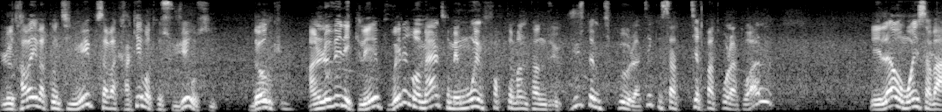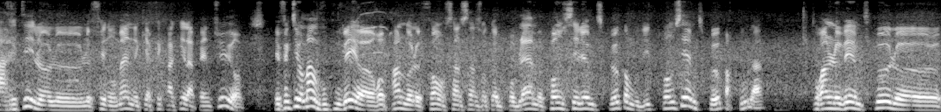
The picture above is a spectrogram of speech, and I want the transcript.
le travail va continuer puis ça va craquer votre sujet aussi. Donc, enlevez les clés, vous pouvez les remettre, mais moins fortement tendues. Juste un petit peu, là, tu sais, que ça ne tire pas trop la toile. Et là, au moins, ça va arrêter le, le- le phénomène qui a fait craquer la peinture. Effectivement, vous pouvez euh, reprendre le fond sans, sans aucun problème. Poncez-le un petit peu, comme vous dites. Poncez un petit peu partout, là, pour enlever un petit peu le-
